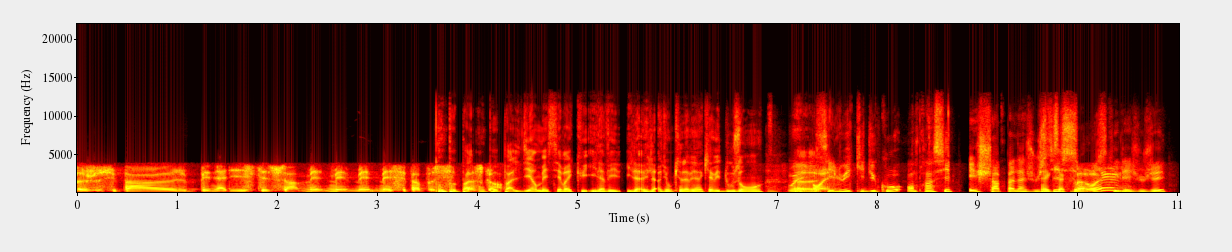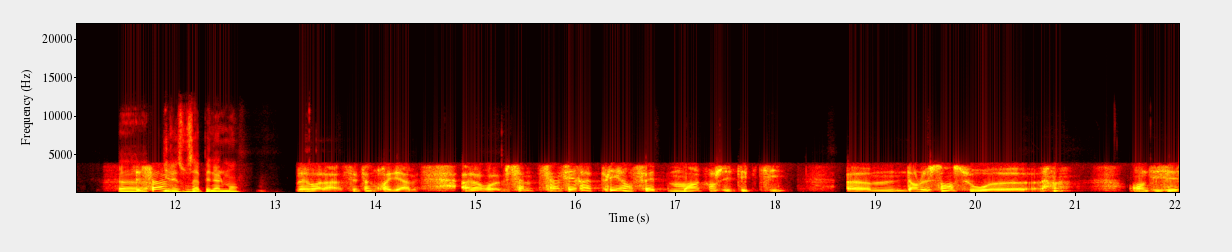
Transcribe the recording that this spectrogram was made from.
Euh, je suis pas euh, pénaliste et tout ça, mais mais mais mais c'est pas On possible. peut pas, on peut pas le dire, mais c'est vrai qu'il avait, il a- il a- donc il y en avait un qui avait 12 ans. hein. Ouais, Euh, c'est lui qui, du coup, en principe, échappe à la justice Exactement. Bah puisqu'il ouais. est jugé euh, C'est ça irresponsable pénalement. Mais voilà, c'est incroyable. Alors, ça, me- ça me fait rappeler, en fait, moi, quand j'étais petit, euh, dans le sens où euh, on disait,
